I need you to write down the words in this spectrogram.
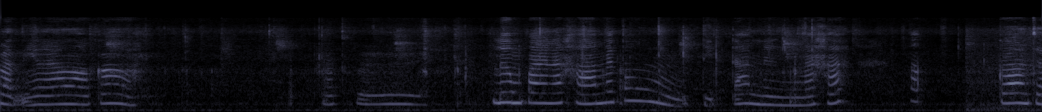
แบบนี้แล้วากเลย ลืมไปนะคะ ไม่ต้องติดด้านหนึ่งนะคะ ก็จะ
